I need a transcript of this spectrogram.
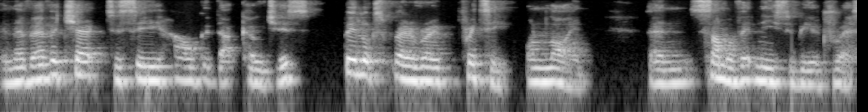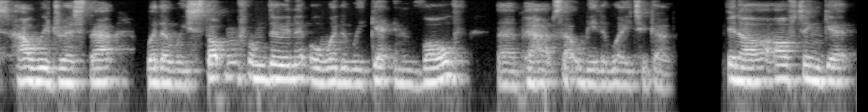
and they've ever checked to see how good that coach is. But it looks very, very pretty online. And some of it needs to be addressed. How we address that, whether we stop them from doing it or whether we get involved, uh, perhaps that would be the way to go. You know, I often get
